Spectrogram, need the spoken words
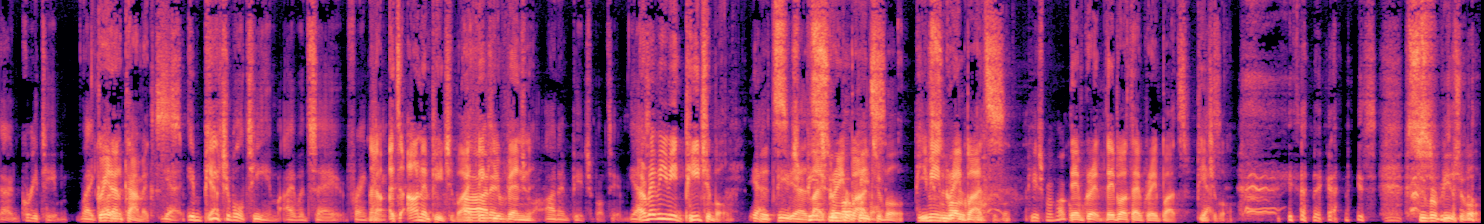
uh, great team. Like Great un- on comics. Yeah, impeachable team, I would say, frankly. No, it's unimpeachable. I think you've been, Unimpeachable- unimpeachable team. Yes. or maybe you mean peachable. yeah, It's Peach, yeah, Peach like it's great butts. peachable. You mean Peach great butts. Peach Momoko. They have great. They both have great butts. Yes. Peachable. they got these Super peachable.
